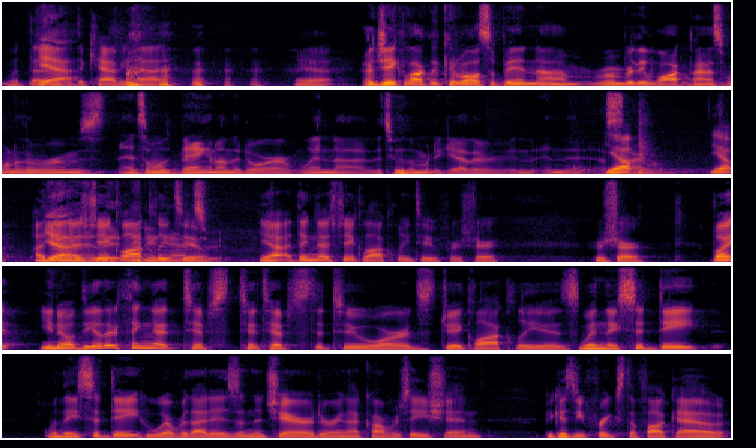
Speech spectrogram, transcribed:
with the, Yeah. with the cabbie hat. yeah. Now, Jake Lockley could have also been. Um, remember, they walked past one of the rooms and someone was banging on the door when uh, the two of them were together in in the Yep. asylum. Yep. I Yeah, think that's and Jake they Lockley didn't too. it. Yeah, I think that's Jake Lockley too, for sure. For sure. But you know, the other thing that tips t- tips to, towards Jake Lockley is when they sedate when they sedate whoever that is in the chair during that conversation because he freaks the fuck out.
